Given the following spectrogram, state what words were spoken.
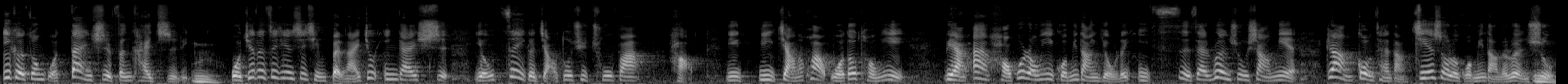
一个中国，但是分开治理。嗯，我觉得这件事情本来就应该是由这个角度去出发。好。你你讲的话我都同意。两岸好不容易国民党有了一次在论述上面让共产党接受了国民党的论述，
